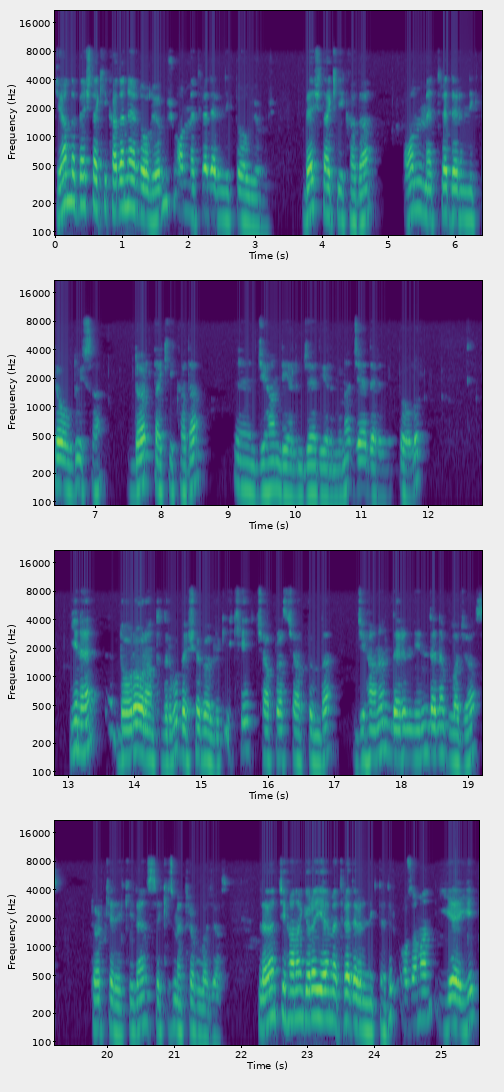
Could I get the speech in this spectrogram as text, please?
Cihan da 5 dakikada nerede oluyormuş? 10 metre derinlikte oluyormuş. 5 dakikada 10 metre derinlikte olduysa 4 dakikada e, Cihan diyelim C diyelim buna. C derinlikte olur. Yine doğru orantıdır bu. 5'e böldük. 2 çapraz çarptığında Cihan'ın derinliğini de ne bulacağız? 4 kere 2'den 8 metre bulacağız. Levent Cihan'a göre y metre derinliktedir. O zaman y'yi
